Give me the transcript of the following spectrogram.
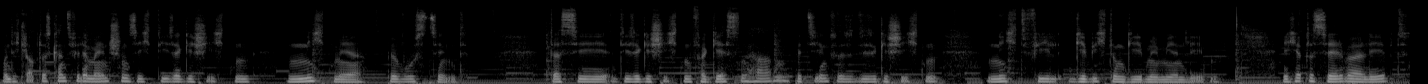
Und ich glaube, dass ganz viele Menschen sich dieser Geschichten nicht mehr bewusst sind. Dass sie diese Geschichten vergessen haben, beziehungsweise diese Geschichten nicht viel Gewichtung geben in ihrem Leben. Ich habe das selber erlebt,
